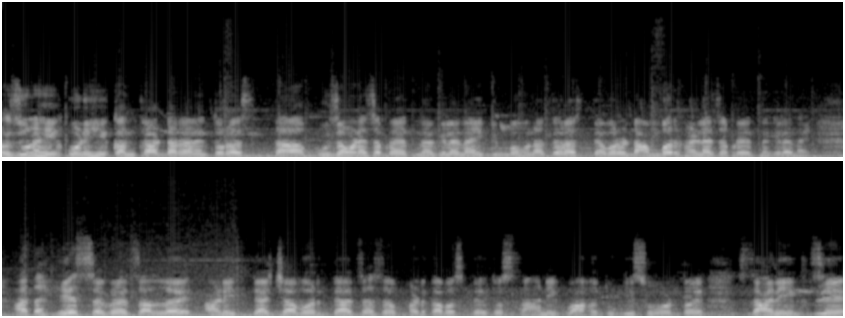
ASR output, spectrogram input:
अजूनही कोणीही कंत्राटदाराने तो रस्ता बुजवण्याचा प्रयत्न केला नाही किंबहुना त्या रस्त्यावर डांबर घालण्याचा प्रयत्न केला नाही. आता हेच सगळं चाललंय आणि त्याच्यावर त्याचाच फडका बसतोय तो स्थानिक वाहतुकी सोडतोय. स्थानिक जे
